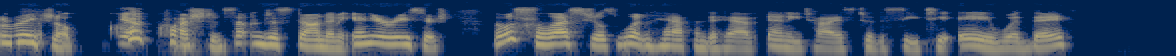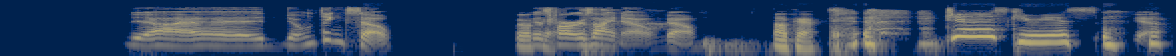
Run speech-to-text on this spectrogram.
Rachel, quick Yeah. question. Something just dawned on me. In your research, those Celestials wouldn't happen to have any ties to the CTA, would they? yeah, I don't think so, Okay. as far as I know. No. okay. just curious. Yeah.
